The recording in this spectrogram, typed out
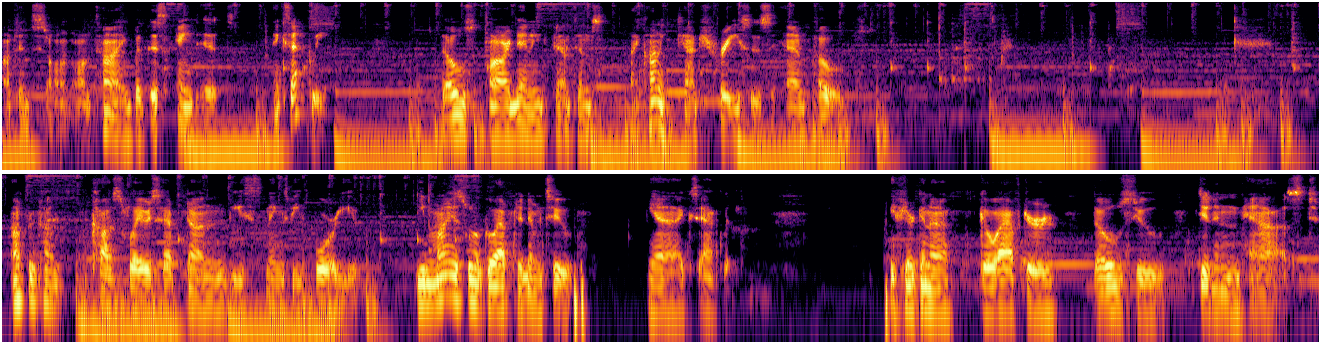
content stolen on time, but this ain't it. Exactly. Those are Danny Phantom's iconic catchphrases and pose. Other cosplayers have done these things before you. You might as well go after them too. Yeah, exactly. If you're gonna go after those who did in the past,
